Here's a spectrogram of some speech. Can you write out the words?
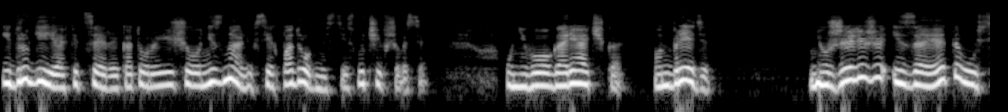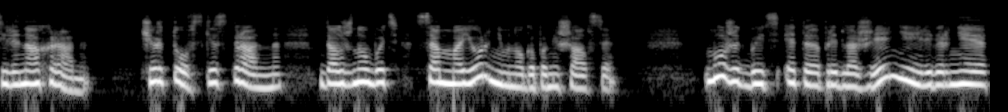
и другие офицеры, которые еще не знали всех подробностей случившегося. «У него горячка, он бредит. Неужели же из-за этого усилена охрана? Чертовски странно. Должно быть, сам майор немного помешался. Может быть, это предложение, или, вернее,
